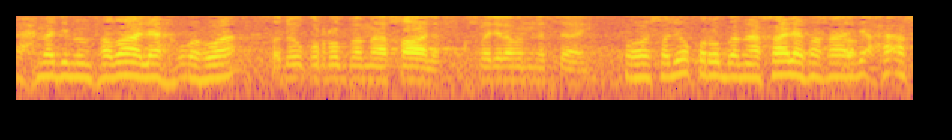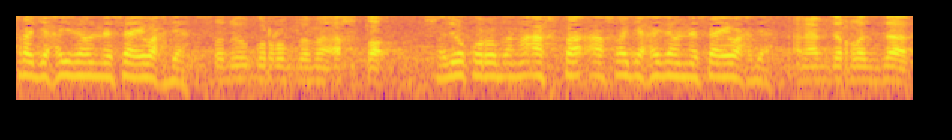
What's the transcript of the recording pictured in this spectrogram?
أحمد بن فضالة وهو صدوق ربما خالف أخرج له النسائي. وهو صدوق ربما خالف اخرج, أخرج حديثه النسائي وحده. صدوق ربما أخطأ. صدوق ربما أخطأ أخرج حديثه النسائي وحده. عن عبد الرزاق.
